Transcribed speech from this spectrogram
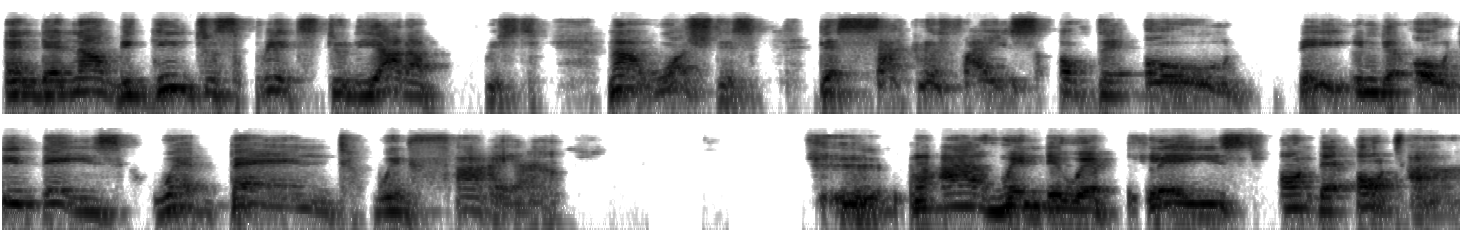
and then now begin to split to the other priest. Now, watch this. The sacrifice of the old day in the olden days were burned with fire. Uh, when they were placed on the altar,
